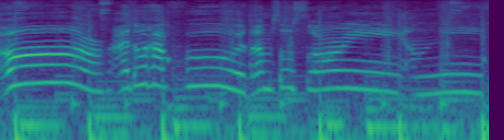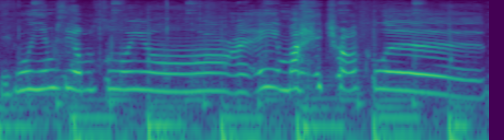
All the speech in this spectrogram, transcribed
Oh, I don't have food. I'm so sorry, 언니. 이거 임시 없어요. I ate my chocolate.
